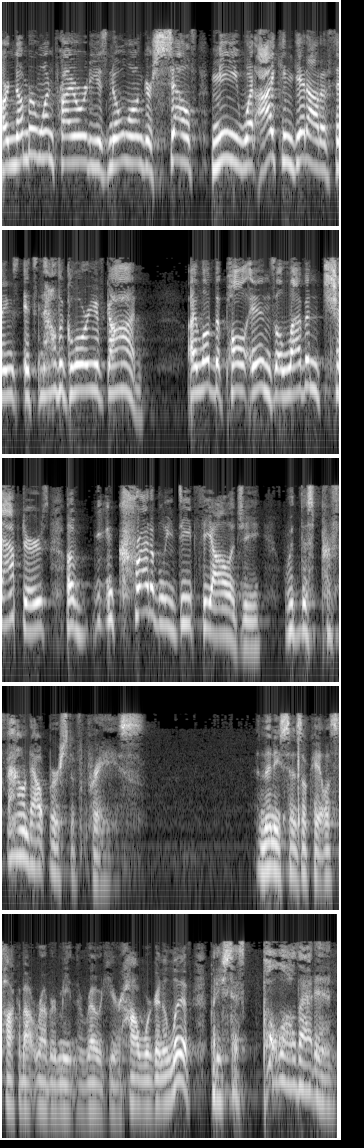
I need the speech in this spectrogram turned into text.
Our number one priority is no longer self, me, what I can get out of things. It's now the glory of God. I love that Paul ends 11 chapters of incredibly deep theology with this profound outburst of praise. And then he says, okay, let's talk about rubber meeting the road here, how we're going to live. But he says, pull all that in.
